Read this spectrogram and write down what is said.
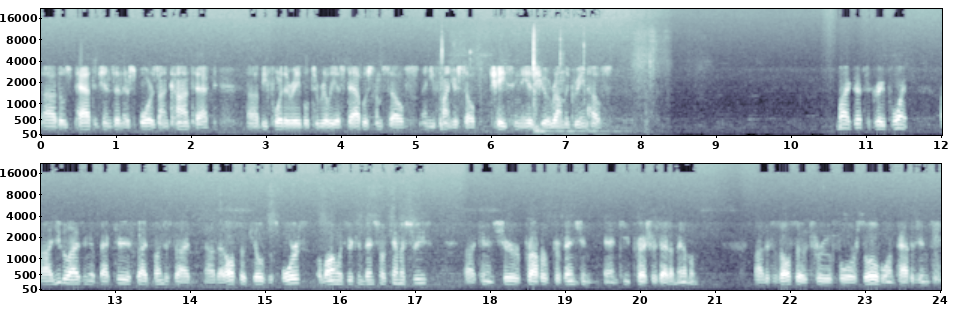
uh, those pathogens and their spores on contact uh, before they're able to really establish themselves, and you find yourself chasing the issue around the greenhouse. Mike, that's a great point. Uh, utilizing a bactericide fungicide uh, that also kills the spores, along with your conventional chemistries, uh, can ensure proper prevention and keep pressures at a minimum. Uh, this is also true for soil-borne pathogens.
